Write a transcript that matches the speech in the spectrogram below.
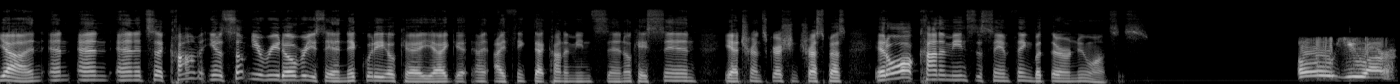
Yeah, and, and, and, and it's a common, you know, something you read over. You say iniquity. Okay, yeah, I get. I, I think that kind of means sin. Okay, sin. Yeah, transgression, trespass. It all kind of means the same thing, but there are nuances. Oh, you are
